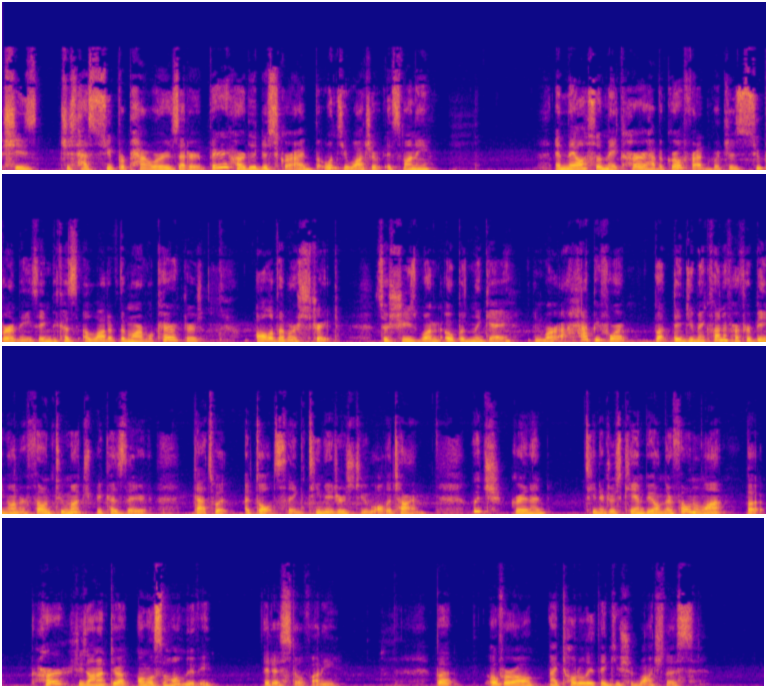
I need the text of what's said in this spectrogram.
She's just has superpowers that are very hard to describe, but once you watch it, it's funny. And they also make her have a girlfriend, which is super amazing because a lot of the Marvel characters, all of them are straight. So she's one openly gay, and we're happy for it. But they do make fun of her for being on her phone too much because they that's what adults think teenagers do all the time. Which, granted, teenagers can be on their phone a lot, but her, she's on it throughout almost the whole movie. It is still funny. But overall, I totally think you should watch this.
